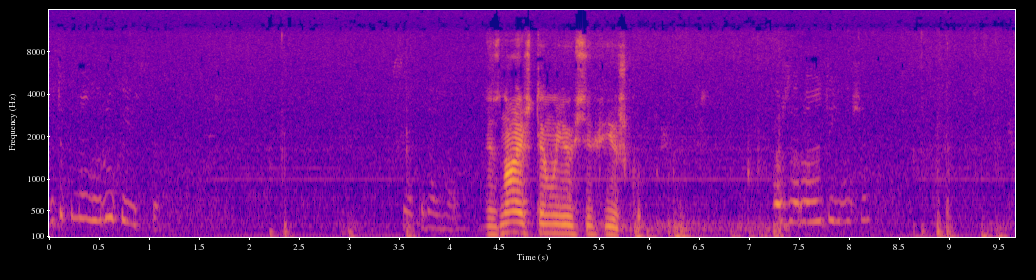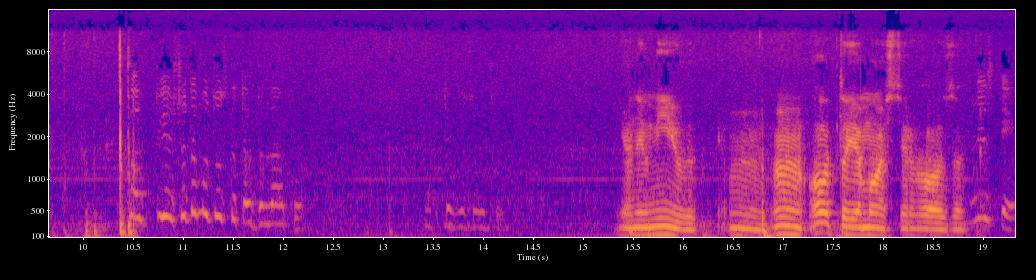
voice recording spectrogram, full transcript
Ти так мало рухаєшся. Все, кидай газ. Не знаєш ти мою всю фішку. Хочеш заронити його ще? Капі, що там мотузка так далеко? Як ти везучий. Я не вмію. М, м, От то я мастер газу. Не встиг.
